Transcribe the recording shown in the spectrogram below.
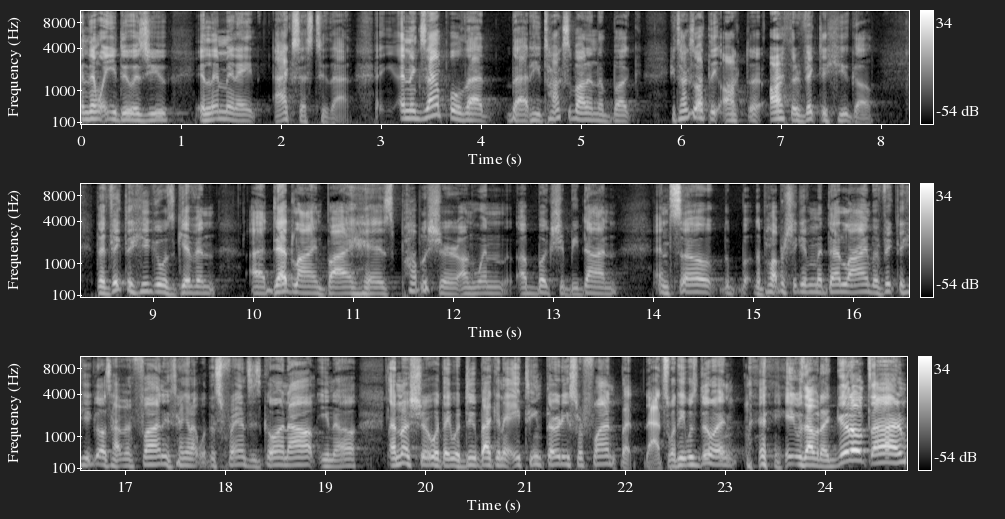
And then what you do is you eliminate access to that. An example that, that he talks about in the book, he talks about the author, author Victor Hugo, that Victor Hugo was given a deadline by his publisher on when a book should be done. And so the, the publisher gave him a deadline, but Victor Hugo's having fun. He's hanging out with his friends. He's going out, you know. I'm not sure what they would do back in the 1830s for fun, but that's what he was doing. he was having a good old time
